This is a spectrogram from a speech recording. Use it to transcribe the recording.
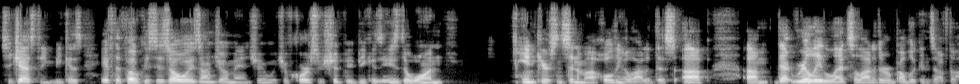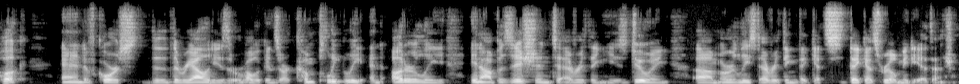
suggesting. Because if the focus is always on Joe Manchin, which of course it should be because he's the one he and Kyrsten Sinema holding a lot of this up, um, that really lets a lot of the Republicans off the hook and of course, the, the reality is that Republicans are completely and utterly in opposition to everything he's doing, um, or at least everything that gets that gets real media attention.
